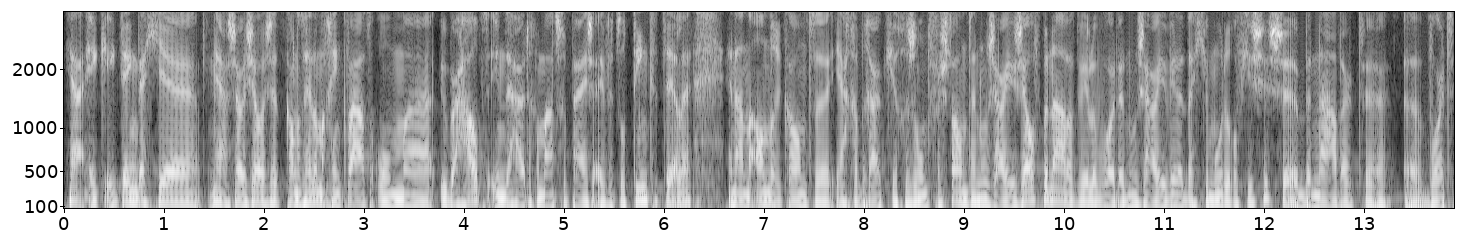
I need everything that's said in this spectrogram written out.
ja, ik, ik denk dat je, ja, sowieso is het, kan het helemaal geen kwaad om uh, überhaupt in de huidige maatschappij eens even tot tien te tellen. En aan de andere kant, ja, gebruik je gezond verstand. En hoe zou je zelf benaderd willen worden? En hoe zou je willen dat je moeder of je zus benaderd wordt?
